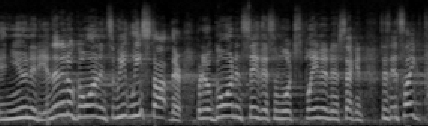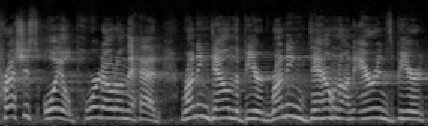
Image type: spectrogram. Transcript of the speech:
in unity. And then it'll go on and so we, we stop there, but it'll go on and say this, and we'll explain it in a second. It says, It's like precious oil poured out on the head, running down the beard, running down on Aaron's beard,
